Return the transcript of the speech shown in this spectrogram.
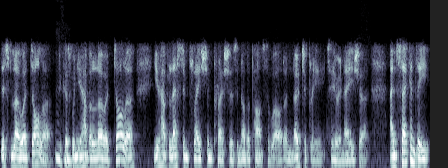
this lower dollar. Mm-hmm. Because when you have a lower dollar, you have less inflation pressures in other parts of the world, and notably here in Asia. And secondly,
